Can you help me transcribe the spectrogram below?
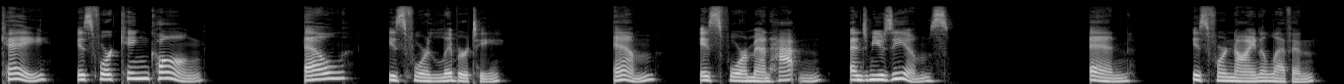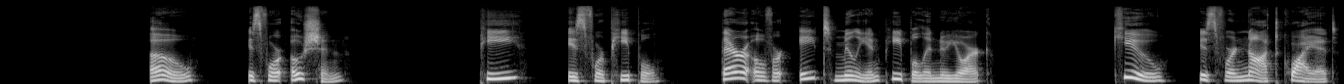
K is for King Kong. L is for liberty. M is for Manhattan and museums. N is for 9 11. O is for ocean. P is for people. There are over 8 million people in New York. Q is for not quiet.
